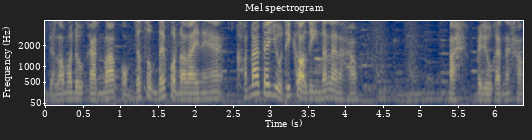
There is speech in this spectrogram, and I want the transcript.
เดี๋ยวเรามาดูกันว่าผมจะสุ่มได้ผลอะไรนะฮะเขาน่าจะอยู่ที่เกาะลิงนั่นแหละนะครับ ไปไปดูกันนะครับ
